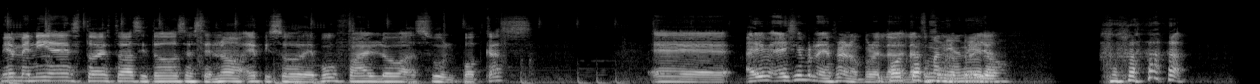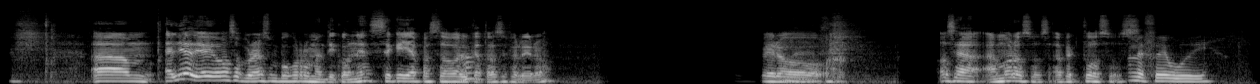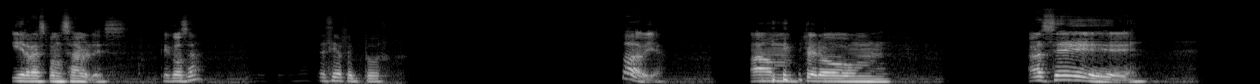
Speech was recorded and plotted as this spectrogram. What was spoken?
Bienvenidos todos, todas y todos a este nuevo episodio de Búfalo Azul Podcast. Eh, ahí, ahí siempre me freno por el la- la Podcast costumbre, pero mañanero. ya. Um, el día de hoy vamos a ponernos un poco romanticones. Sé que ya pasó el Ah. 14 de febrero. Pero... O sea, amorosos, afectuosos, No le fue Woody. irresponsables. ¿Qué cosa? No sé si afectuoso. Todavía. Pero um, hace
